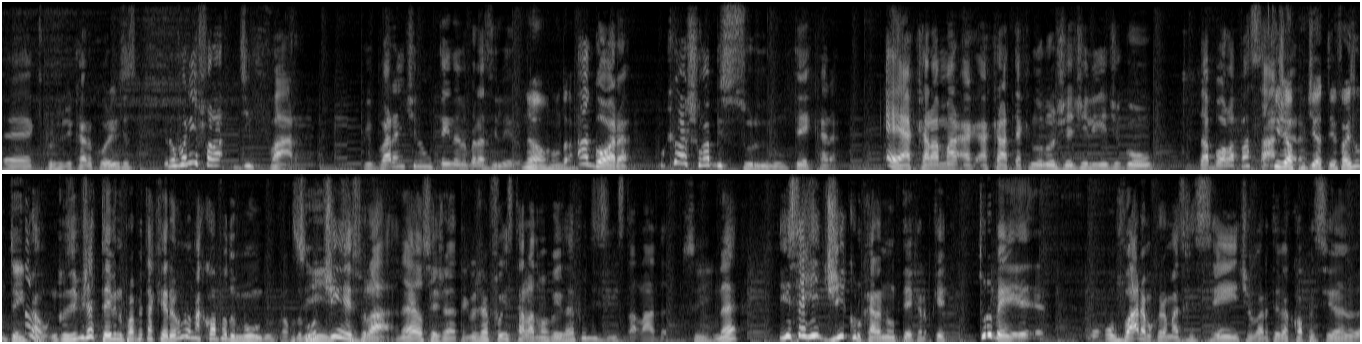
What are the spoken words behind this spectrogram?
é, que prejudicaram o Corinthians. Eu não vou nem falar de VAR, porque VAR a gente não tem ainda no brasileiro. Não, não dá. Agora, o que eu acho um absurdo não ter, cara, é aquela, aquela tecnologia de linha de gol da bola passar. que já cara. podia ter faz um tempo. Não, não, inclusive já teve no próprio Itaquerão na Copa do Mundo. Copa do Sim, Mundo tinha sim. isso lá, né? Ou seja, a tecnologia foi instalada uma vez, aí foi desinstalada, Sim. né? Isso é ridículo, cara, não ter, cara, porque tudo bem, é, é, o- VAR é uma coisa mais recente, agora teve a Copa esse ano,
